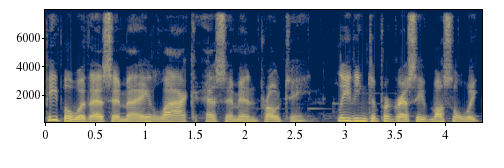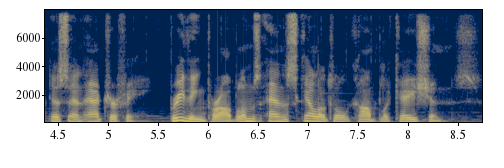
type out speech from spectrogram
People with SMA lack SMN protein, leading to progressive muscle weakness and atrophy breathing problems, and skeletal complications.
